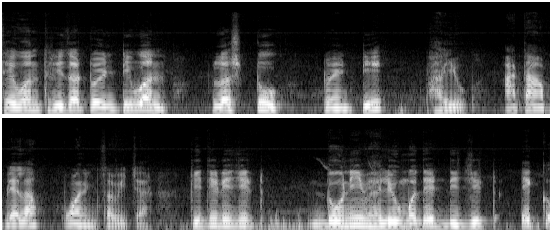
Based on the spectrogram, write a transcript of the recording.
सेवन थ्री जा twenty one plus two twenty five. आता आपल्याला पॉईंटचा विचार. किती डिजिट? दोन्ही व्हॅल्यूमध्ये डिजिट एक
